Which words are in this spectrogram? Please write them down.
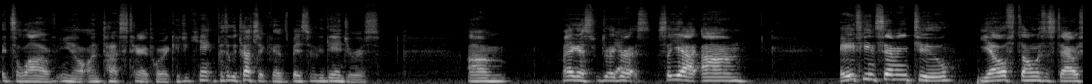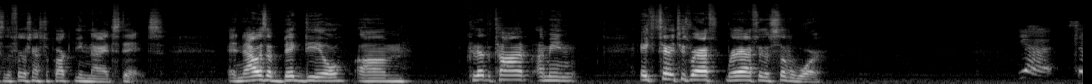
it's a lot of you know untouched territory because you can't physically touch it because it's basically dangerous. Um, I guess digress. So yeah, um, 1872, Yellowstone was established as the first national park in the United States, and that was a big deal. Um, because at the time, I mean, 1872 is right after, right after the Civil War. Yeah, so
